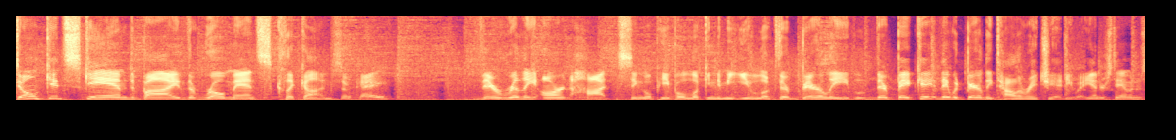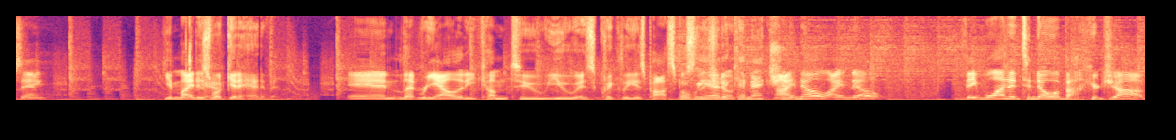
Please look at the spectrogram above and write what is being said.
don't get scammed by the romance click ons, okay? There really aren't hot single people looking to meet you. Look, they're barely, they're big, they would barely tolerate you anyway. You understand what I'm saying? You might as Yeah. well get ahead of it and let reality come to you as quickly as possible. But so we that had you a connection. I know, I know. They wanted to know about your job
